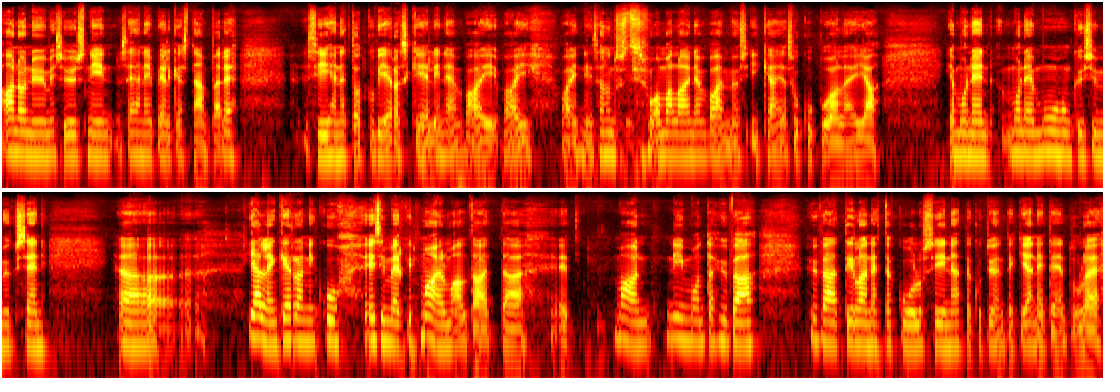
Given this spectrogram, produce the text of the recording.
anonyymisyys, niin sehän ei pelkästään päde siihen, että oletko vieraskielinen vai, vai, vai niin sanotusti suomalainen, vaan myös ikä ja sukupuoleen ja, ja monen, monen muuhun kysymykseen. Äh, jälleen kerran niin kuin esimerkit maailmalta, että, että mä oon niin monta hyvää, hyvää tilannetta kuullut siinä, että kun työntekijän eteen tulee,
